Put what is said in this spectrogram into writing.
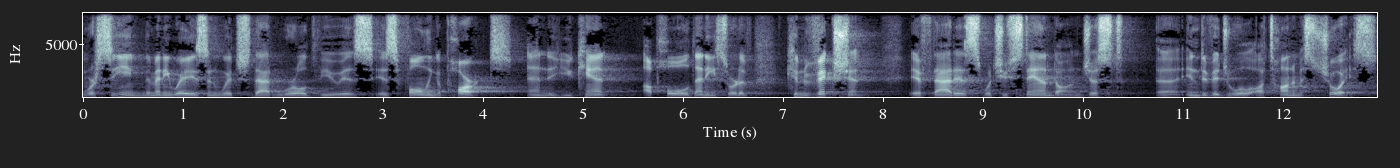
We're seeing the many ways in which that worldview is, is falling apart, and you can't uphold any sort of conviction if that is what you stand on, just uh, individual autonomous choice.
